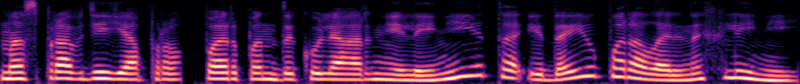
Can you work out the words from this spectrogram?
Насправді я про перпендикулярні лінії та ідею паралельних ліній.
